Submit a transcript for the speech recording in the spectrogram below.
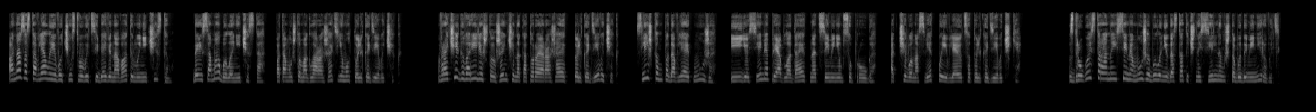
Она заставляла его чувствовать себя виноватым и нечистым, да и сама была нечиста, потому что могла рожать ему только девочек. Врачи говорили, что женщина, которая рожает только девочек, слишком подавляет мужа, и ее семя преобладает над семенем супруга, от чего на свет появляются только девочки. С другой стороны, семя мужа было недостаточно сильным, чтобы доминировать,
